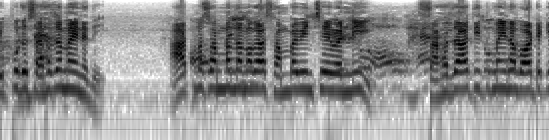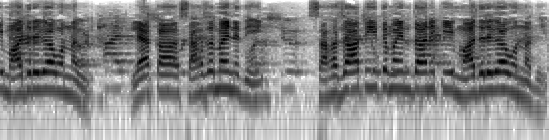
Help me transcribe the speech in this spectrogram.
ఇప్పుడు సహజమైనది. ఆత్మ సంబంధముగా సంభవించేవన్నీ సహజాతీతమైన వాటికి మాదిరిగా ఉన్నవి. లేక సహజమైనది సహజాతీతమైన దానికి మాదిరిగా ఉన్నది.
